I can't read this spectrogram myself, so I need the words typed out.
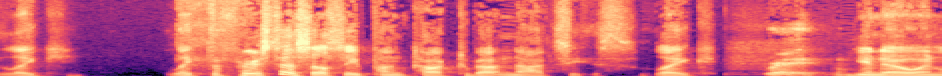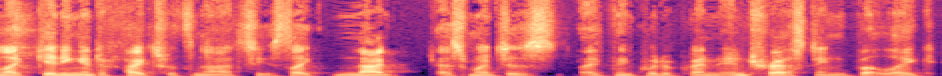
like like the first SLC Punk talked about Nazis, like right, you know, and like getting into fights with Nazis, like not as much as I think would have been interesting, but like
